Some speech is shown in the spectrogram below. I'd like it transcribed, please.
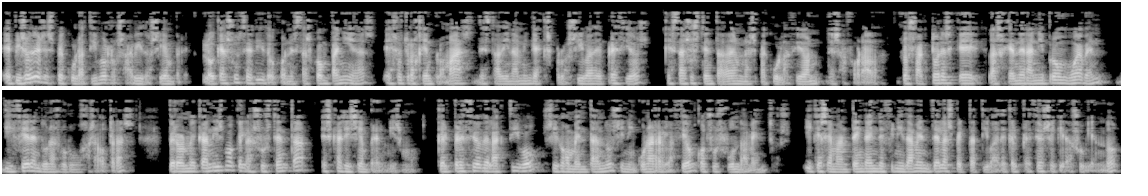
Episodios especulativos los ha habido siempre. Lo que ha sucedido con estas compañías es otro ejemplo más de esta dinámica explosiva de precios que está sustentada en una especulación desaforada. Los factores que las generan y promueven difieren de unas burbujas a otras, pero el mecanismo que la sustenta es casi siempre el mismo, que el precio del activo siga aumentando sin ninguna relación con sus fundamentos y que se mantenga indefinidamente la expectativa de que el precio seguirá subiendo.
